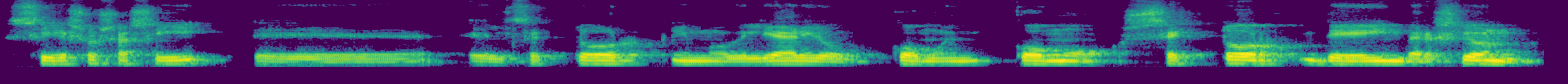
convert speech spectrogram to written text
Si eso es así, eh, el sector inmobiliario como, como sector de inversión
